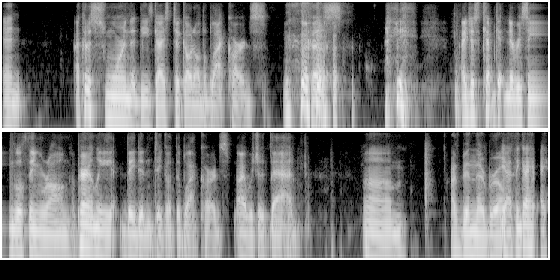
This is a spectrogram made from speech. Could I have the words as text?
And I could have sworn that these guys took out all the black cards because I just kept getting every single thing wrong. Apparently they didn't take out the black cards. I was just bad. Um I've been there, bro. yeah, I think I, I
